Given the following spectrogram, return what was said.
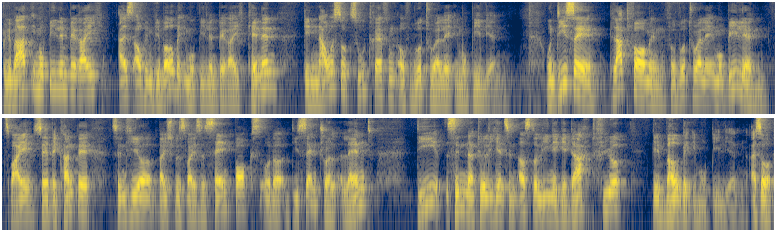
Privatimmobilienbereich als auch im Gewerbeimmobilienbereich kennen, genauso zutreffen auf virtuelle Immobilien. Und diese Plattformen für virtuelle Immobilien, zwei sehr bekannte, sind hier beispielsweise Sandbox oder Decentraland. Die sind natürlich jetzt in erster Linie gedacht für Gewerbeimmobilien. Also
